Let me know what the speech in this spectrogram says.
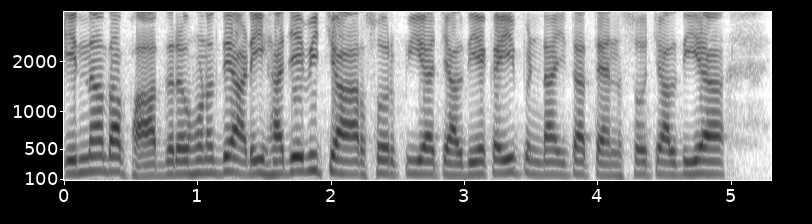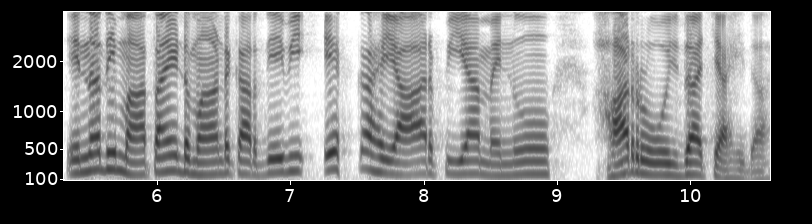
ਇਹਨਾਂ ਦਾ ਫਾਦਰ ਹੁਣ ਦਿਹਾੜੀ ਹਜੇ ਵੀ 400 ਰੁਪਿਆ ਚੱਲਦੀ ਹੈ ਕਈ ਪਿੰਡਾਂ 'ਚ ਤਾਂ 300 ਚੱਲਦੀ ਆ। ਇਹਨਾਂ ਦੀ ਮਾਤਾ ਹੀ ਡਿਮਾਂਡ ਕਰਦੀ ਹੈ ਵੀ 1000 ਰੁਪਿਆ ਮੈਨੂੰ ਹਰ ਰੋਜ਼ ਦਾ ਚਾਹੀਦਾ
